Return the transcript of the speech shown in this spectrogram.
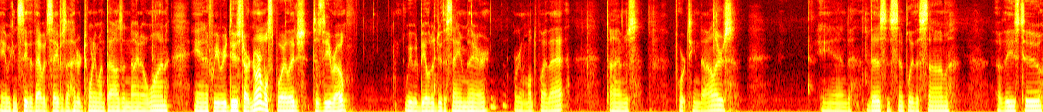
and we can see that that would save us 121,901 and if we reduced our normal spoilage to zero we would be able to do the same there. We're going to multiply that times $14 and this is simply the sum of these two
